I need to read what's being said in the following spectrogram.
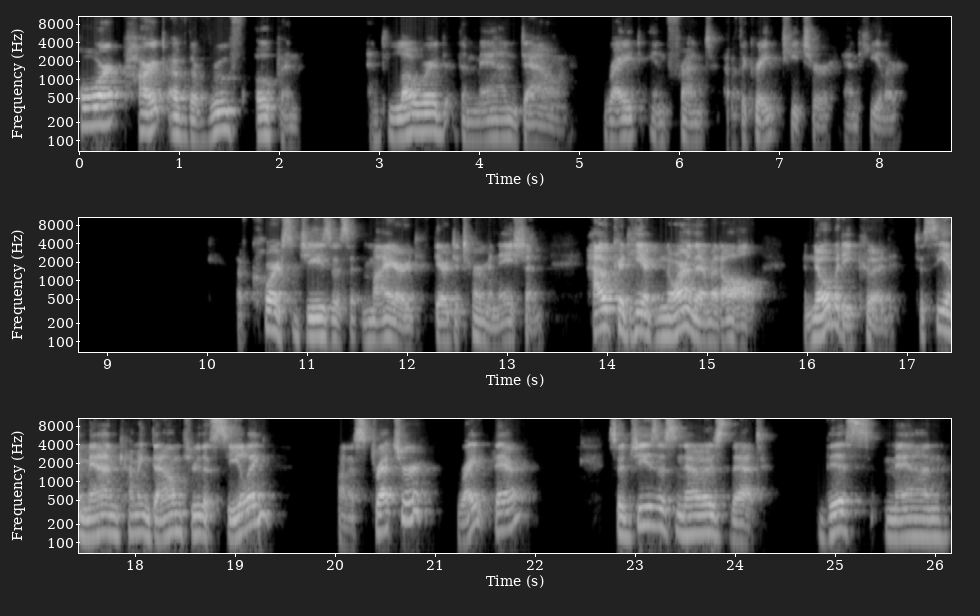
tore part of the roof open and lowered the man down right in front of the great teacher and healer. Of course, Jesus admired their determination. How could he ignore them at all? Nobody could. To see a man coming down through the ceiling on a stretcher right there. So Jesus knows that this man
